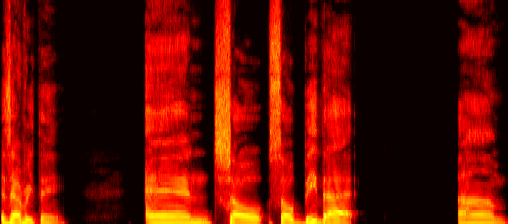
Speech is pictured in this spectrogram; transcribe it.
is everything. And so so be that um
